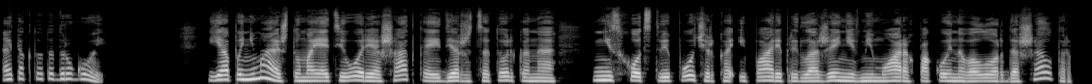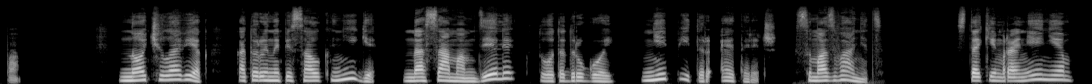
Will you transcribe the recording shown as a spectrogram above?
это кто-то другой. Я понимаю, что моя теория шаткая и держится только на несходстве почерка и паре предложений в мемуарах покойного лорда Шелтерпа, но человек, который написал книги, на самом деле кто-то другой, не Питер Этеридж, самозванец. С таким ранением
